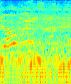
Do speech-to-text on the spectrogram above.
Jovens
